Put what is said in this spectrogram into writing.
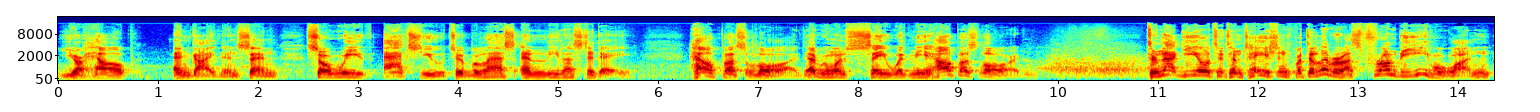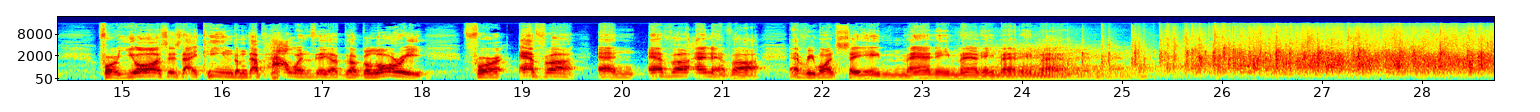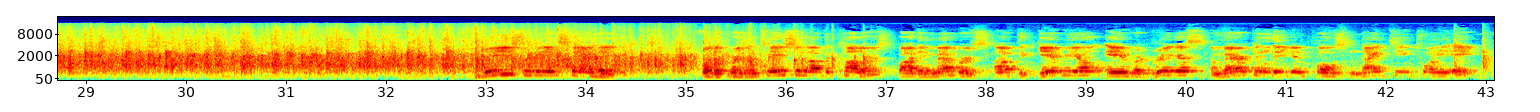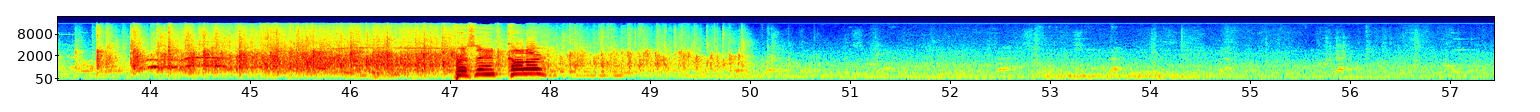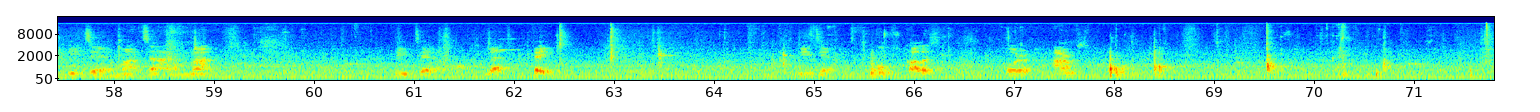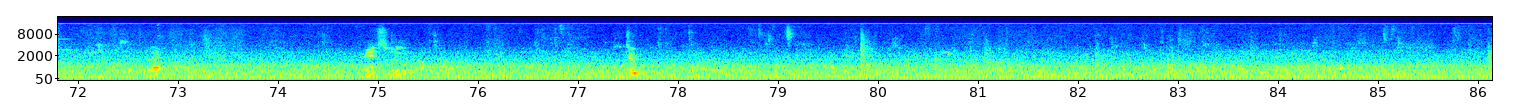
your help and guidance. And so we ask you to bless and lead us today. Help us, Lord. Everyone say with me, help us, Lord. To not yield to temptations, but deliver us from the evil one. For yours is thy kingdom, the power, and the, the glory forever and ever and ever. Everyone say amen, amen, amen, amen. Please remain standing for the presentation of the colors by the members of the Gabriel A. Rodriguez American Legion Post 1928. Present color.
